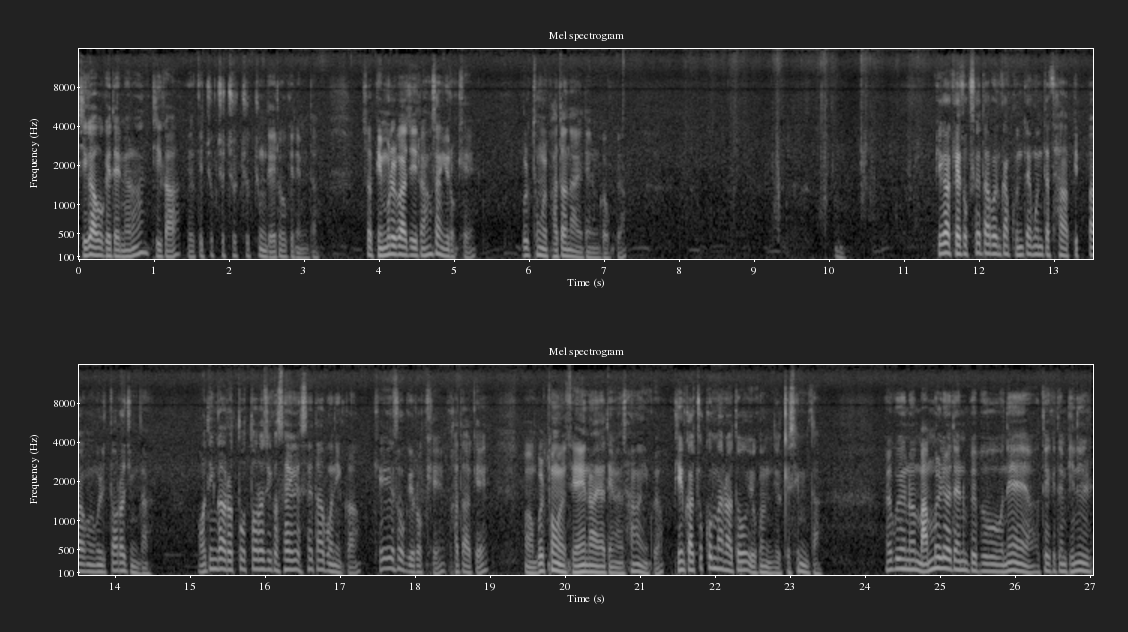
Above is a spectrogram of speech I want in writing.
비가 오게 되면은 비가 이렇게 쭉쭉쭉쭉쭉 내려오게 됩니다. 그래서 빗물 바지를 항상 이렇게 물통을 받아놔야 되는 거고요. 음. 비가 계속 세다 보니까 군데군데 다 빗방울이 떨어집니다. 어딘가로 또 떨어지고 세, 세다 보니까 계속 이렇게 바닥에 어, 물통을 대놔야 되는 상황이고요. 비가 조금만 와도 이건 이렇게 셉니다. 결국에는 맞물려야 되는 부분에 어떻게든 비닐이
